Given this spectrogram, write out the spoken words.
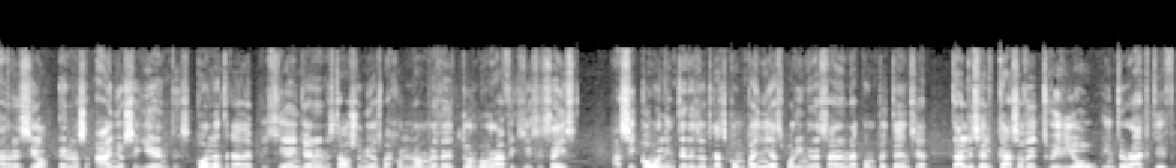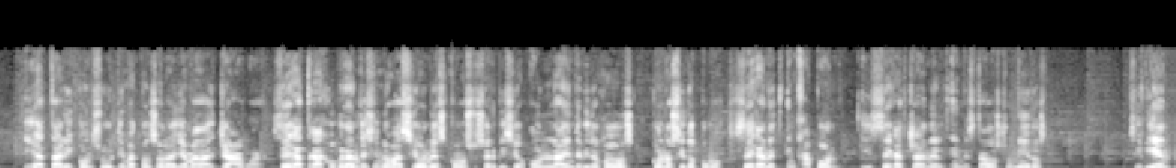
arreció en los años siguientes, con la entrada de PC Engine en Estados Unidos bajo el nombre de TurboGrafx 16, así como el interés de otras compañías por ingresar en la competencia, tal es el caso de 3DO Interactive y Atari con su última consola llamada Jaguar. Sega trajo grandes innovaciones como su servicio online de videojuegos, conocido como SegaNet en Japón y Sega Channel en Estados Unidos. Si bien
